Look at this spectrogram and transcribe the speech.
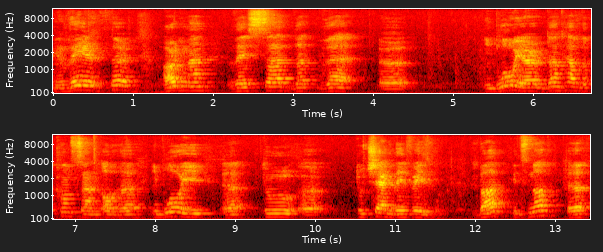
In their third argument, they said that the employer don't have the consent of the employee uh, to uh, to check their Facebook. But it's not uh,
